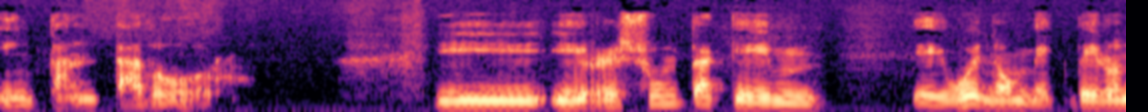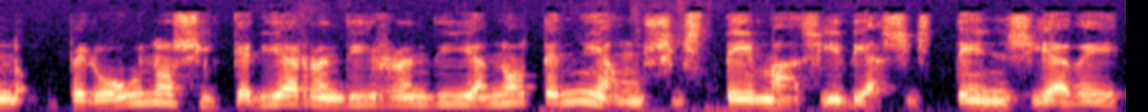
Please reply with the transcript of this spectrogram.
encantador. Y, y resulta que, eh, bueno, me, pero, no- pero uno si quería rendir, rendía, no tenía un sistema así de asistencia, de,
